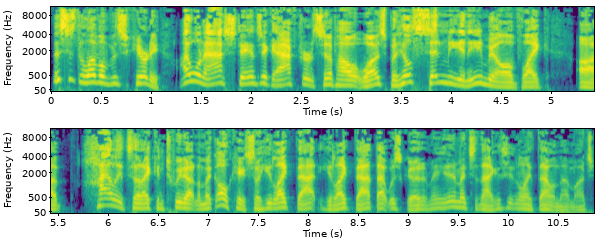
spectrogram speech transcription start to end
This is the level of insecurity. I want to ask Stanzik after of how it was, but he'll send me an email of like, uh, highlights that I can tweet out. And I'm like, okay, so he liked that. He liked that. That was good. I mean, he didn't mention that. I guess he didn't like that one that much.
